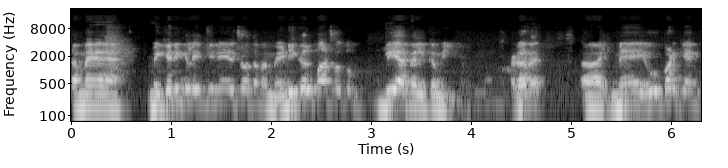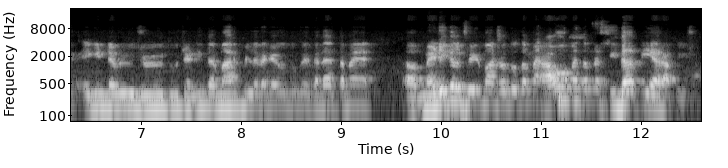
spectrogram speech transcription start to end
તમે મિકેનિકલ એન્જિનિયર છો, તમે મેડિકલમાં છો, તો વી આર વેલકમિંગ અગર મેં એવું પણ ક્યાંક એક ઇન્ટરવ્યુ જોયું હતું જેની અંદર માર્ક મિલરે કહ્યું હતું કે કદાચ તમે મેડિકલ ફિલ્ડમાં છો તો તમે આવો અમે તમને સીધા પીઆર આપીશું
